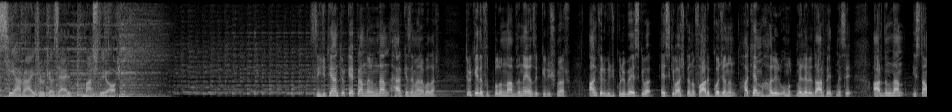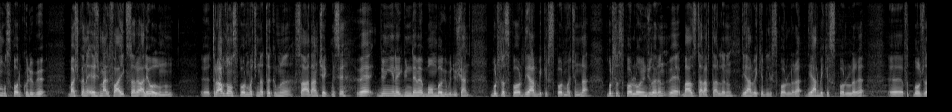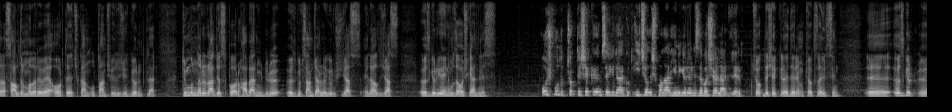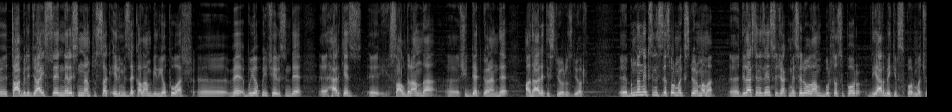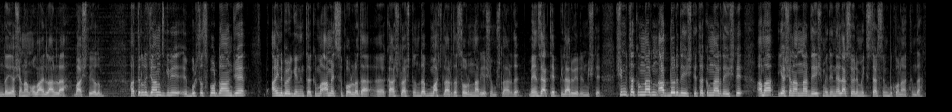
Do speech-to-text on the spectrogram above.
CRI Türk Özel başlıyor. CGTN Türk ekranlarından herkese merhabalar. Türkiye'de futbolun nabzı ne yazık ki düşmüyor. Ankara Gücü Kulübü eski eski başkanı Faruk Koca'nın hakem Halil Umut Meler'i darp etmesi, ardından İstanbul Spor Kulübü Başkanı Ecmel Faik Sarı Aleoğlu'nun e, Trabzonspor maçında takımını sağdan çekmesi ve dün yine gündeme bomba gibi düşen Bursa Spor Diyarbakır Spor maçında Bursa Sporlu oyuncuların ve bazı taraftarların Diyarbakırlı sporlara Diyarbakır sporluları e, futbolculara saldırmaları ve ortaya çıkan utanç verici görüntüler. Tüm bunları Radyo Spor Haber Müdürü Özgür Sancar'la görüşeceğiz, ele alacağız. Özgür yayınımıza hoş geldiniz. Hoş bulduk. Çok teşekkür ederim sevgili Erkut. İyi çalışmalar, yeni görevinizde başarılar dilerim. Çok teşekkür ederim. Çok zarifsin. Ee, Özgür, e, tabiri caizse neresinden tutsak elimizde kalan bir yapı var. Ee, ve bu yapı içerisinde e, herkes e, saldıran da, e, şiddet gören de adalet istiyoruz diyor. E, bunların hepsini size sormak istiyorum ama e, dilerseniz en sıcak mesele olan Bursa Spor, Diyarbakır Spor maçında yaşanan olaylarla başlayalım. Hatırlayacağınız gibi e, Bursa Spor daha önce aynı bölgenin takımı Ahmet Spor'la da e, karşılaştığında bu maçlarda sorunlar yaşamışlardı. Benzer tepkiler verilmişti. Şimdi takımların adları değişti, takımlar değişti ama yaşananlar değişmedi. Neler söylemek istersin bu konu hakkında?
